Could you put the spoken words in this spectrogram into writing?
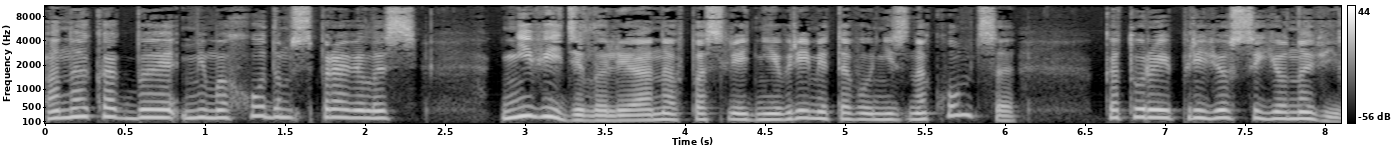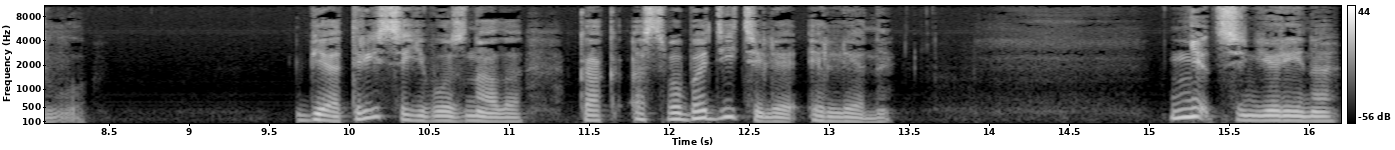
она как бы мимоходом справилась, не видела ли она в последнее время того незнакомца, который привез ее на виллу. Беатриса его знала как освободителя Элены. «Нет, сеньорина»,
